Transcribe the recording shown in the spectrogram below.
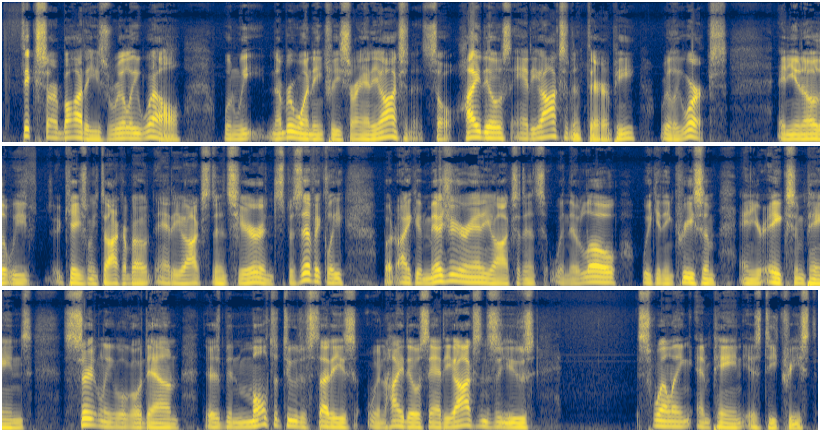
fix our bodies really well when we, number one, increase our antioxidants. So high dose antioxidant therapy really works. And you know that we occasionally talk about antioxidants here and specifically, but I can measure your antioxidants. When they're low, we can increase them, and your aches and pains certainly will go down. There's been multitude of studies when high dose antioxidants are used, swelling and pain is decreased.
